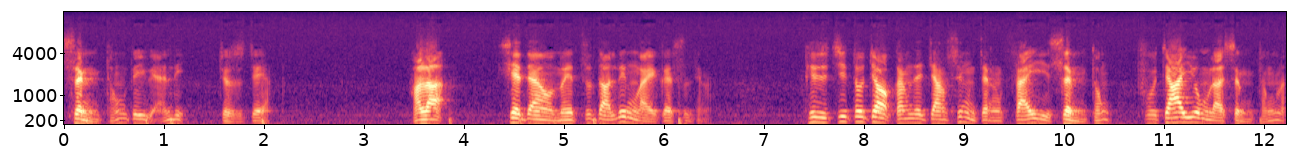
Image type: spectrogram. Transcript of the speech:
神通的原理就是这样。好了，现在我们知道另外一个事情了。譬如基督教刚才讲圣经翻译神通，附加用了神通了，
